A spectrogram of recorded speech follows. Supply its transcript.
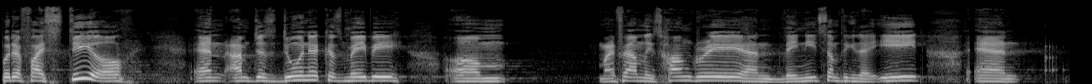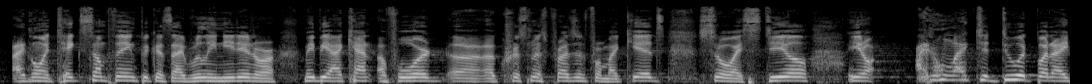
But if I steal and I'm just doing it because maybe um, my family's hungry and they need something to eat, and I go and take something because I really need it, or maybe I can't afford uh, a Christmas present for my kids, so I steal. You know, I don't like to do it, but I,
